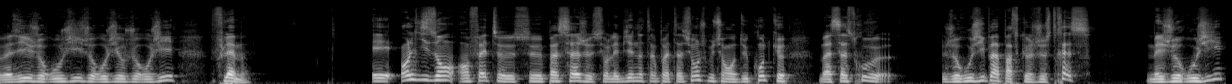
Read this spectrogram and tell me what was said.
vas-y, je rougis, je rougis, je rougis, flemme. Et en lisant en fait ce passage sur les biais d'interprétation, je me suis rendu compte que bah ça se trouve, je rougis pas parce que je stresse, mais je rougis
